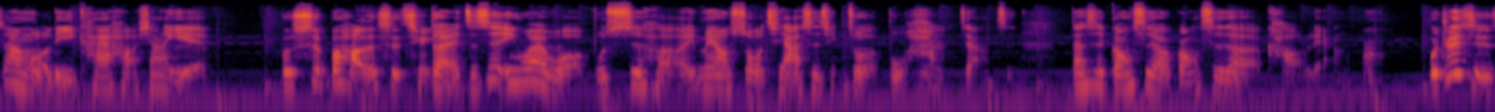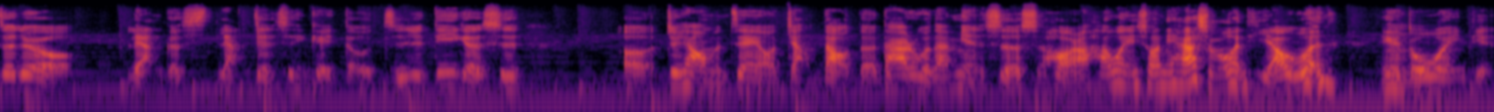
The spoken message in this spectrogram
让我离开好像也不是不好的事情。对，只是因为我不适合，也没有说我其他事情做的不好这样子。但是公司有公司的考量。嗯，我觉得其实这就有两个两件事情可以得知，就第一个是，呃，就像我们之前有讲到的，大家如果在面试的时候，然后他问你说你还有什么问题要问，你可以多问一点，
